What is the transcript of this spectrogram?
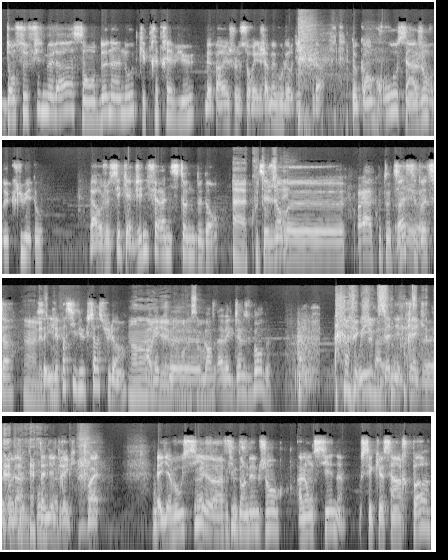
dans ce film-là, ça en donne un autre qui est très très vieux. Mais pareil, je ne saurais jamais vous le redire celui-là. Donc, en gros, c'est un genre de Cluedo. Alors, je sais qu'il y a Jennifer Aniston dedans. Ah, couteau. C'est le genre. euh, Ouais, à couteau tiré. Ouais, ça ouais. doit être ça. Ah. Il est pas si vieux que ça, celui-là. hein. Non, non, non, avec, il est récent. l'an- avec James Bond. Avec Oui, James Bond. Daniel Craig. Euh, voilà, James Bond, Daniel ouais. Craig. Ouais. Et il y avait aussi Ouais, euh, un un couteau film dans le même genre, à l'ancienne, où c'est que c'est un repas,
